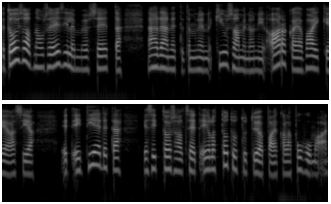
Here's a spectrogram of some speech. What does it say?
Ja toisaalta nousee esille myös se, että nähdään, että tämmöinen kiusaaminen on niin arka ja vaikea asia, että ei tiedetä, ja sitten toisaalta se, että ei olla totuttu työpaikalla puhumaan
